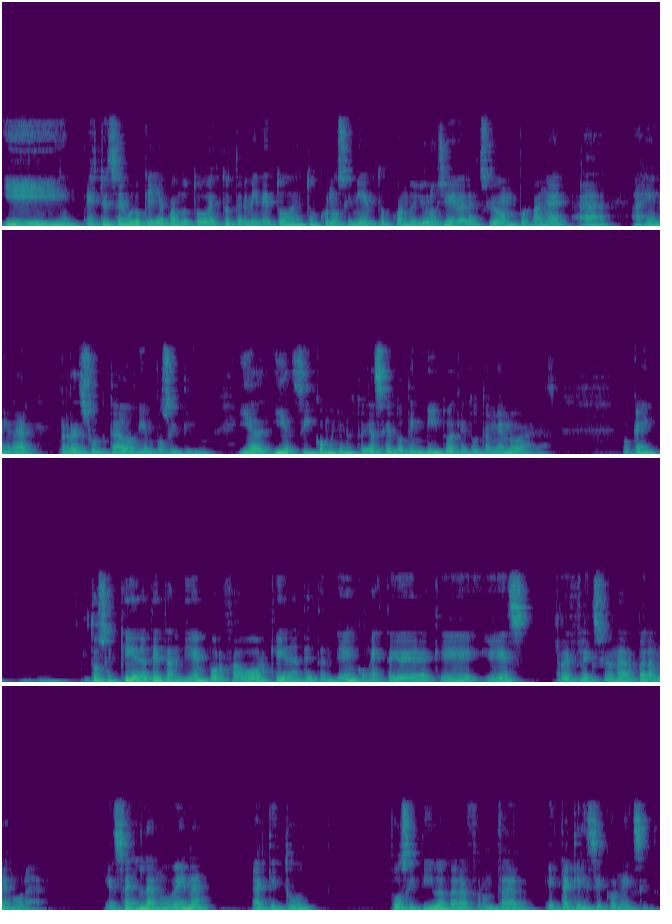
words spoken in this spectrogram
Y estoy seguro que ya cuando todo esto termine, todos estos conocimientos, cuando yo los lleve a la acción, pues van a, generar resultados bien positivos. Y, y, así como yo lo estoy haciendo, te invito a que tú también lo hagas. ¿Ok? Entonces quédate también, por favor, quédate también con esta idea que es reflexionar para mejorar. Esa es la novena actitud positiva para afrontar esta crisis con éxito.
